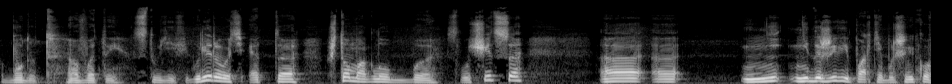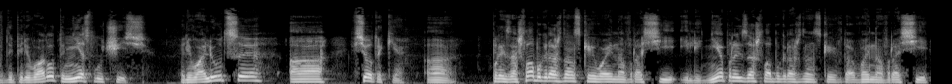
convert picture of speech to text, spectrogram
будут в этой студии фигурировать, это что могло бы случиться, а, а, не, не доживи партия большевиков до переворота, не случись революция, а все-таки произошла бы гражданская война в России или не произошла бы гражданская война в России,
